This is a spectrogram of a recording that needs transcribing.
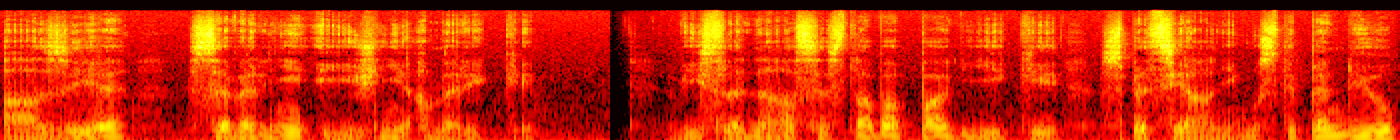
Asie, Severní i Jižní Ameriky. Výsledná sestava pak díky speciálnímu stipendiu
